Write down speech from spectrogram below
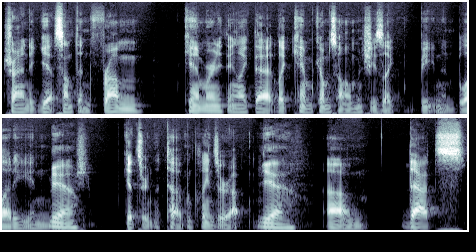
trying to get something from Kim or anything like that. Like Kim comes home and she's like beaten and bloody and Yeah. she gets her in the tub and cleans her up. yeah, Um, that's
